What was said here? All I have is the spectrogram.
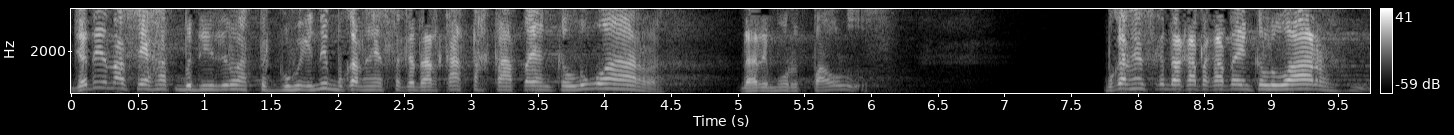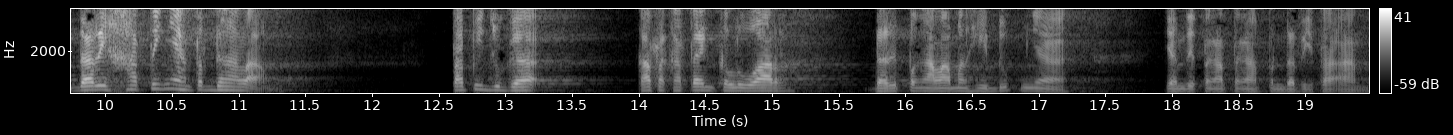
Jadi nasihat berdirilah teguh ini bukan hanya sekedar kata-kata yang keluar dari murid Paulus. Bukan hanya sekedar kata-kata yang keluar dari hatinya yang terdalam. Tapi juga kata-kata yang keluar dari pengalaman hidupnya yang di tengah-tengah penderitaan.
